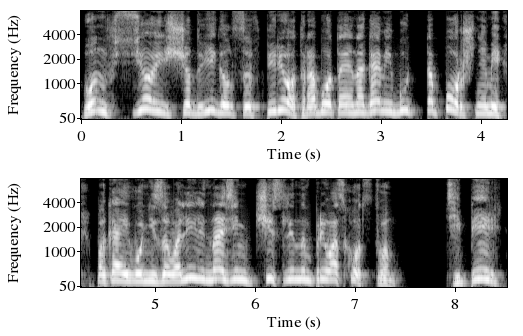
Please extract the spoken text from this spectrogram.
он все еще двигался вперед, работая ногами будто поршнями, пока его не завалили на земь численным превосходством. Теперь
